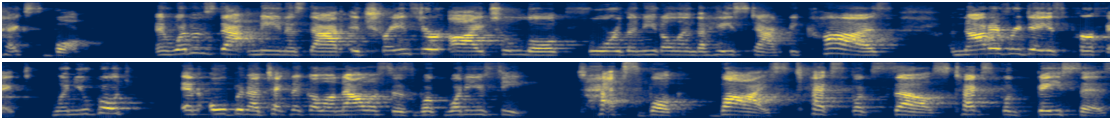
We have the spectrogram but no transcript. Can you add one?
textbook. And what does that mean is that it trains your eye to look for the needle in the haystack because not every day is perfect. When you go and open a technical analysis book, what do you see? Textbook buys, textbook sells, textbook bases,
